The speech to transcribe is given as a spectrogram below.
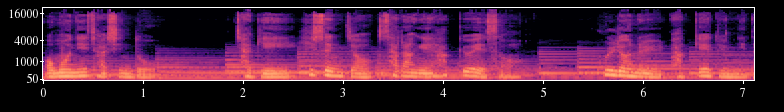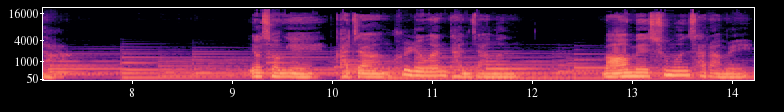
어머니 자신도 자기 희생적 사랑의 학교에서 훈련을 받게 됩니다. 여성의 가장 훌륭한 단장은 마음에 숨은 사람을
